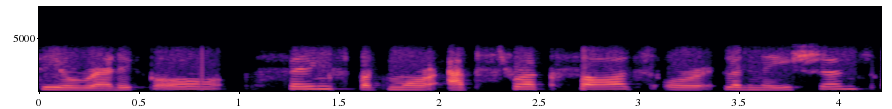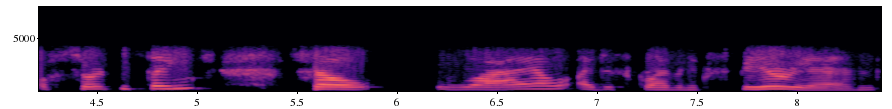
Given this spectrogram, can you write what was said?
theoretical things, but more abstract thoughts or explanations of certain things. So while I describe an experience,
